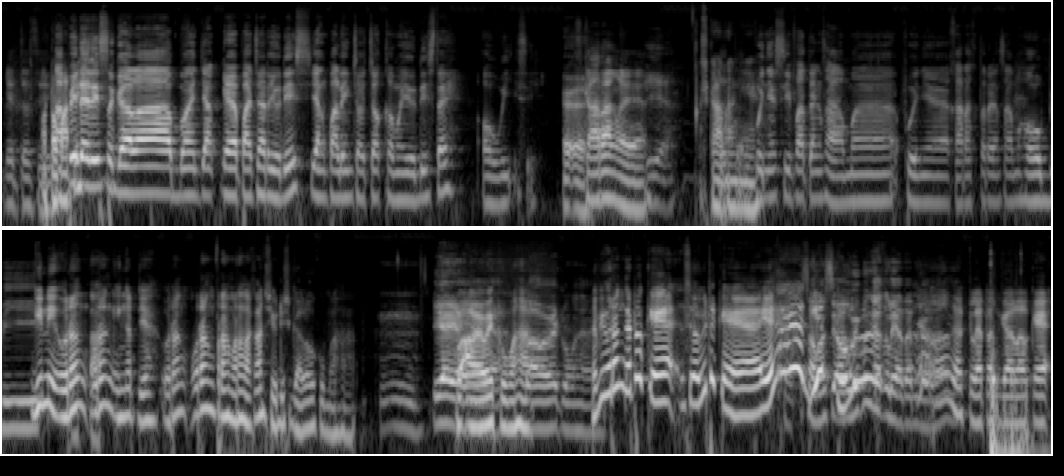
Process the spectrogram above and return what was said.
Gitu sih. Atau- Tapi Otomatis- dari segala banyaknya pacar Yudis yang paling cocok sama Yudis teh Owi sih. Sekarang lah ya. Iya. Sekarang ya. Punya sifat yang sama, punya karakter yang sama, hobi. Gini, orang orang ingat ya, orang orang pernah merasakan si Yudis galau kumaha. Hmm. Iya iya. Iya, awewe iya. kumaha. Awewe kumaha. Tapi orang gak tuh kayak si Owi tuh kayak ya sama gitu. si Owi mah gak kelihatan Oh, galau. nggak kelihatan galau kayak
